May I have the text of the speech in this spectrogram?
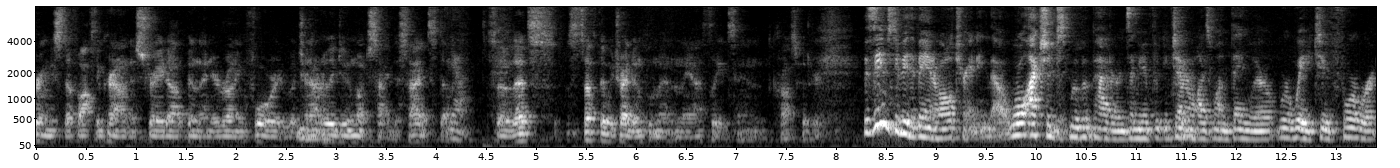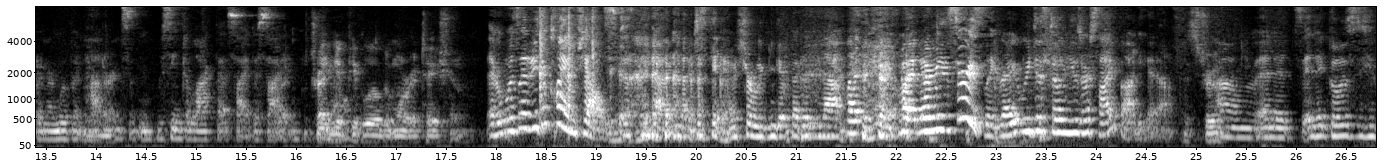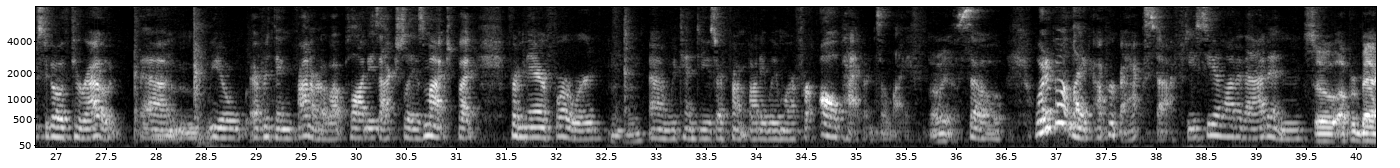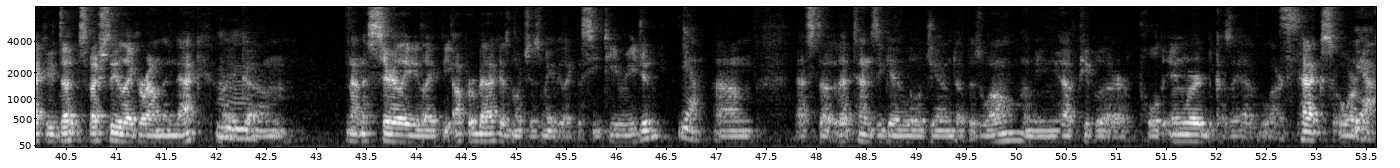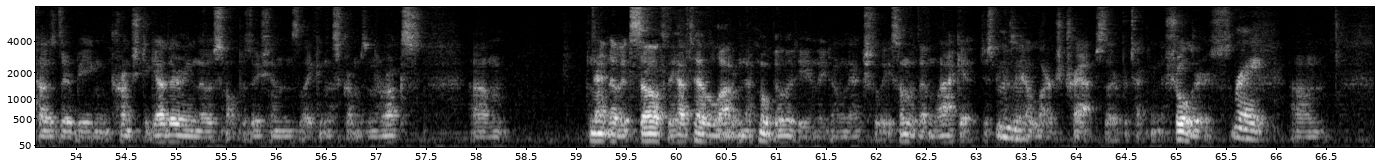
bringing stuff off the ground and straight up, and then you're running forward, but you're not really doing much side to side stuff. Yeah. So that's stuff that we try to implement in the athletes and CrossFitters. It seems to be the bane of all training, though. Well, actually, just movement patterns. I mean, if we could generalize one thing, we're, we're way too forward in our movement mm-hmm. patterns, and we seem to lack that side to side. Try to know. give people a little bit more rotation. Everyone's gonna do their clamshells. Just, no, no, just kidding. I'm sure we can get better than that. But, but I mean, seriously, right? We just don't use our side body enough. It's true. Um, and it's and it goes seems to go throughout. Um, you know everything. I don't know about Pilates actually as much, but from there forward, um, we tend to use our front body way more for all patterns of life. Oh yeah. So, what about like upper back stuff? Do you see a lot of that? And So upper back, especially like around the neck, Mm-hmm. like um, not necessarily like the upper back as much as maybe like the CT region. yeah, Um, that's the, that tends to get a little jammed up as well. I mean, you have people that are pulled inward because they have large pecs, or Yeah. because they're being crunched together in those small positions, like in the scrums and the rucks. Um, in that and of itself, they have to have a lot of neck mobility, and they don't actually. Some of them lack it just because Mm-hmm. they have large traps that are protecting the shoulders. right. Um,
